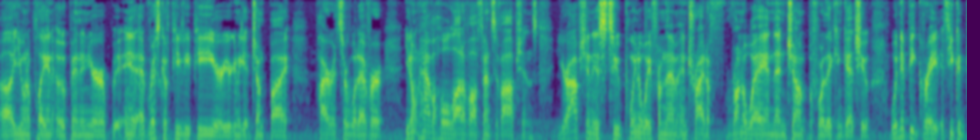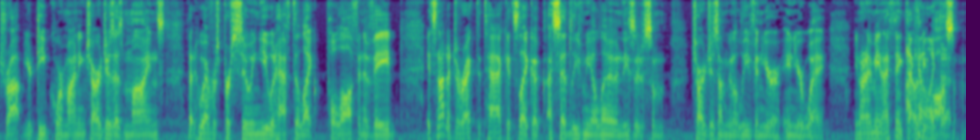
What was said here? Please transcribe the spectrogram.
uh, you want to play an open, and you're at risk of PvP, or you're going to get jumped by pirates or whatever. You don't have a whole lot of offensive options. Your option is to point away from them and try to f- run away and then jump before they can get you. Wouldn't it be great if you could drop your deep core mining charges as mines that whoever's pursuing you would have to like pull off and evade? It's not a direct attack. It's like a I said leave me alone. These are some charges I'm going to leave in your in your way. You know what I mean? I think that I would be like that.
